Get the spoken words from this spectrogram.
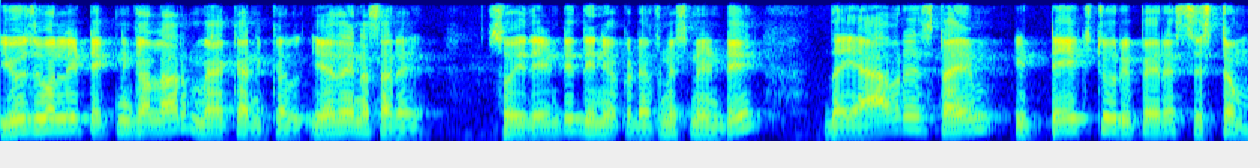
usually technical or mechanical ఏదైనా సరే. సో ఇదేంటి? దీని యొక్క డెఫినేషన్ ఏంటి? The average time it takes to repair a system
